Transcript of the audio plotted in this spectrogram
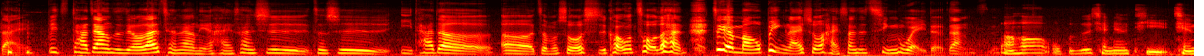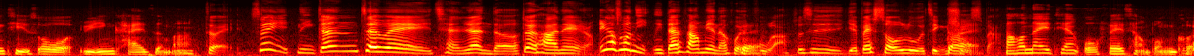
代。毕竟他这样子留在前两年，还算是就是以他的呃怎么说时空错乱这个毛病来说，还算是轻微的这样子。然后我不是前面提前提说我语音开着吗？对，所以你跟这位前任的对话内容，应该说你你单方面的回复啦，就是也被收录进去是吧？然后那一天我非常崩溃，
